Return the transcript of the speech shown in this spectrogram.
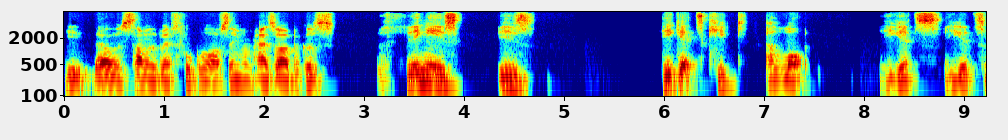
he, that was some of the best football I've seen from Hazard. Because the thing is, is he gets kicked a lot. He gets he gets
